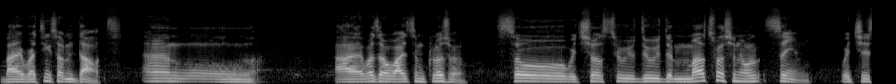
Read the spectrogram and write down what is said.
by writing some Dart. And I was otherwise some Clojure. So we chose to do the most rational thing, which is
